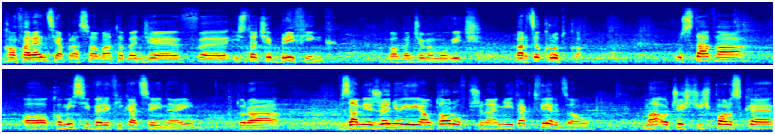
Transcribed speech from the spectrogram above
konferencja prasowa, to będzie w istocie briefing, bo będziemy mówić bardzo krótko. Ustawa o komisji weryfikacyjnej, która w zamierzeniu jej autorów, przynajmniej tak twierdzą, ma oczyścić Polskę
